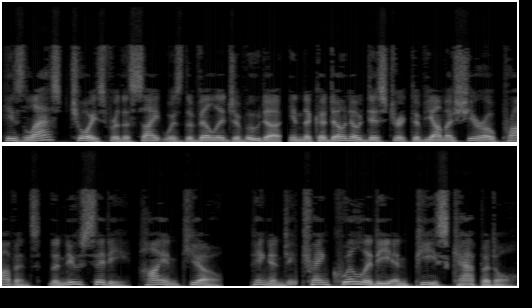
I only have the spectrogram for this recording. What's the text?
His last choice for the site was the village of Uda, in the Kadono district of Yamashiro province, the new city, Heian Kyo, tranquility and peace capital.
